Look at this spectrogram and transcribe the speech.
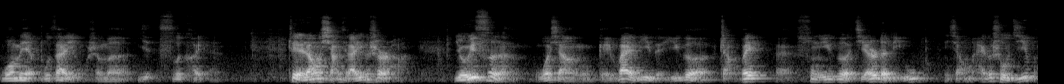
我们也不再有什么隐私可言。这也让我想起来一个事儿哈，有一次呢，我想给外地的一个长辈，哎，送一个节日的礼物，你想买个手机吧，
